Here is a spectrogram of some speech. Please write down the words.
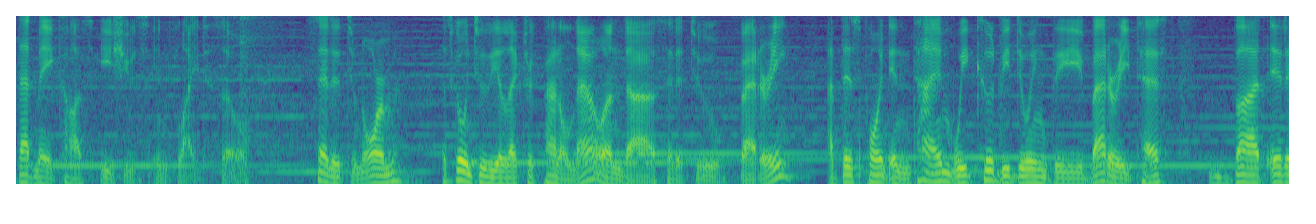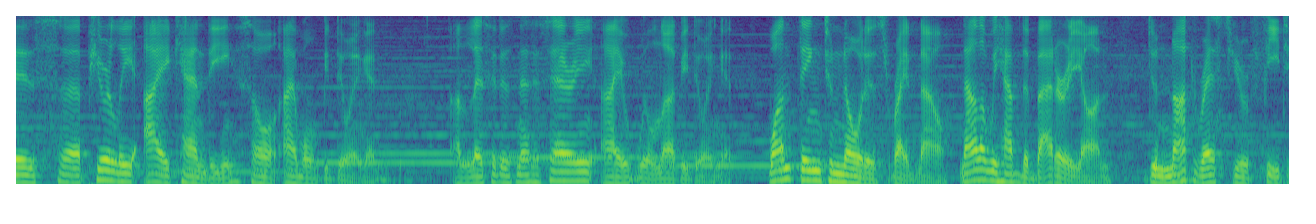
that may cause issues in flight so set it to norm Let's go into the electric panel now and uh, set it to battery. At this point in time, we could be doing the battery test, but it is uh, purely eye candy, so I won't be doing it. Unless it is necessary, I will not be doing it. One thing to notice right now, now that we have the battery on, do not rest your feet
